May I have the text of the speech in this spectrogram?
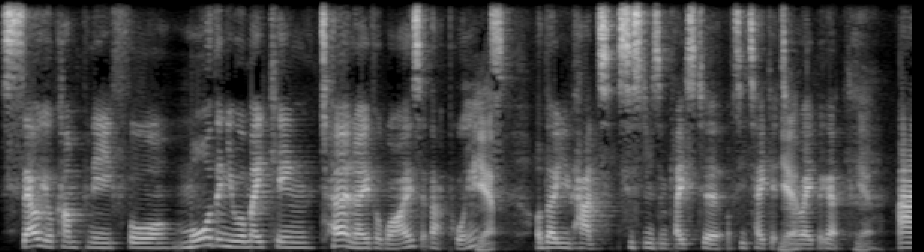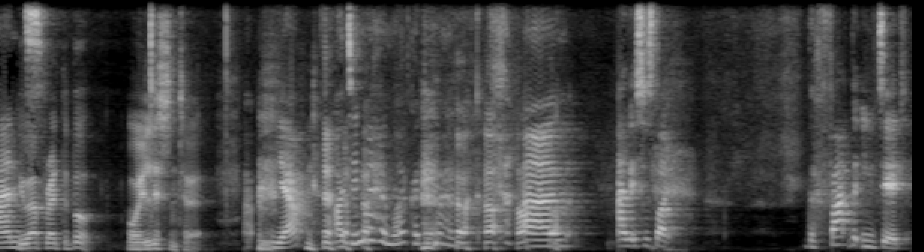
sell your company for more than you were making turnover wise at that point. Yeah. Although you had systems in place to obviously take it to Yeah. a way bigger. Yeah. And You have read the book or you listened to it. yeah, I do my homework. I do my homework. Um, and it's just like the fact that you did.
